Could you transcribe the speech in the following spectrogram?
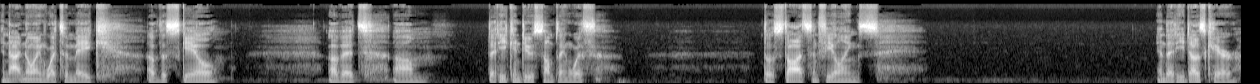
and not knowing what to make of the scale of it, um, that he can do something with those thoughts and feelings, and that he does care.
